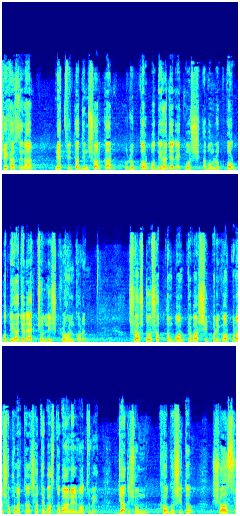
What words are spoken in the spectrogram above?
শেখ হাসিনার নেতৃত্বাধীন সরকার রূপকল্প দুই হাজার একুশ এবং রূপকল্প দুই হাজার একচল্লিশ গ্রহণ করেন। ষষ্ঠ সপ্তম পঞ্চবার্ষিক পরিকল্পনা সফলতার সাথে বাস্তবায়নের মাধ্যমে জাতিসংঘ ঘোষিত সহস্র,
